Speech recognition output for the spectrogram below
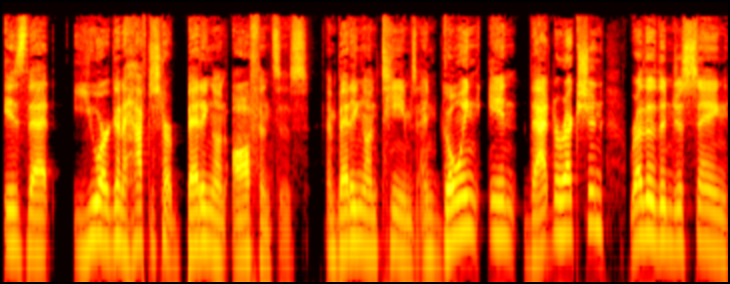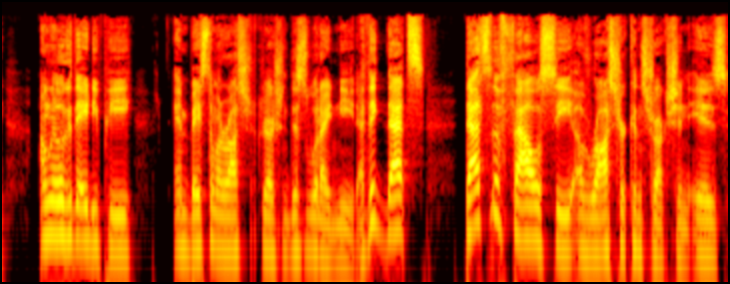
is that you are going to have to start betting on offenses and betting on teams and going in that direction rather than just saying, I'm going to look at the ADP and based on my roster construction, this is what I need. I think that's that's the fallacy of roster construction is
